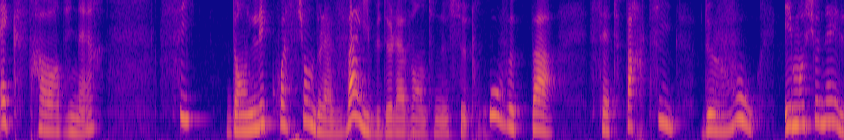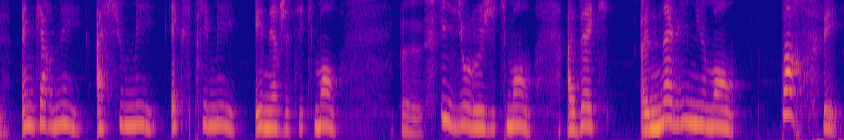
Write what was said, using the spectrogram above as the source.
extraordinaire. Si dans l'équation de la vibe de la vente ne se trouve pas cette partie de vous émotionnelle, incarnée, assumée, exprimée énergétiquement, euh, physiologiquement, avec un alignement parfait,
